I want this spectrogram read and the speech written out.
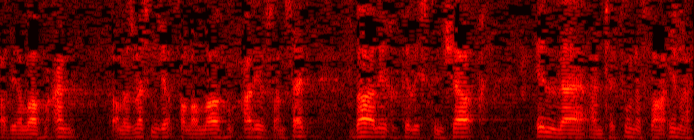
radiallahu an, Allah's Messenger, sallallahu alayhi wa said, بالغ في الاستنشاق إلا أن تكون صائما.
